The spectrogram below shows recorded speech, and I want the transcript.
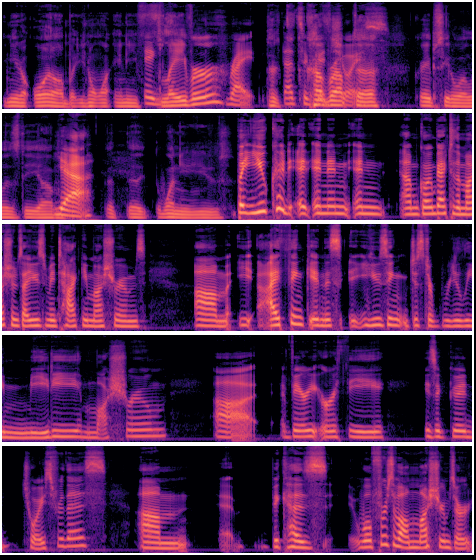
you need an oil, but you don't want any flavor. Right. That's a cover good up choice. the grapeseed oil is the um, yeah. the, the, the one you use. But you could, and and, and um, going back to the mushrooms, I use maitake mushrooms. Um, I think in this using just a really meaty mushroom, uh, very earthy, is a good choice for this um, because well, first of all, mushrooms are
